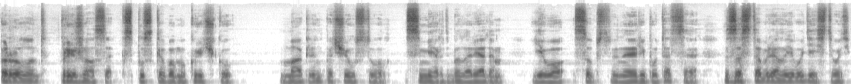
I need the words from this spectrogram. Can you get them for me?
Роланд прижался к спусковому крючку. Маклин почувствовал, смерть была рядом. Его собственная репутация заставляла его действовать.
